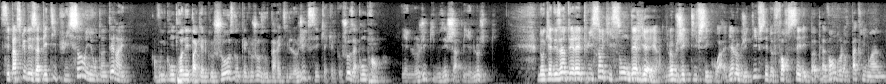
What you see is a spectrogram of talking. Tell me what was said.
c'est parce que des appétits puissants y ont intérêt. Vous ne comprenez pas quelque chose, quand quelque chose vous paraît illogique, c'est qu'il y a quelque chose à comprendre. Il y a une logique qui vous échappe, mais il y a une logique. Donc il y a des intérêts puissants qui sont derrière. L'objectif, c'est quoi? Eh bien, l'objectif, c'est de forcer les peuples à vendre leur patrimoine.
